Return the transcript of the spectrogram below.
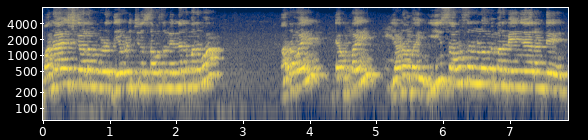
మన ఆయుష్కాలం కూడా దేవుడిచ్చిన సంవత్సరం ఎన్నని మనము? అరవై డెబ్బై ఎనభై. ఈ సంవత్సరంలోకి మనం ఏం చేయాలంటే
